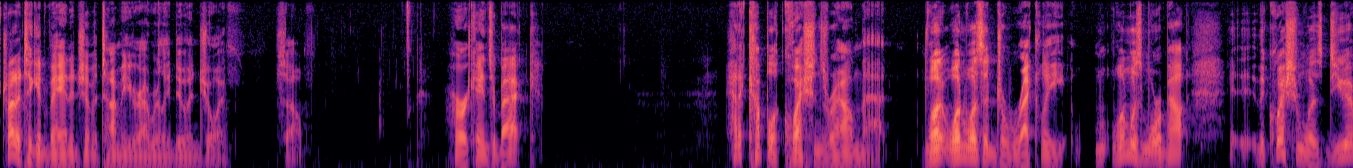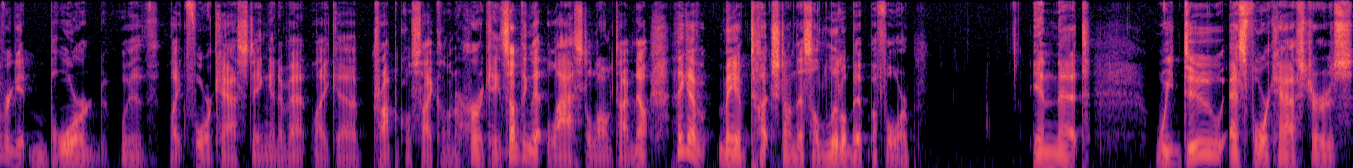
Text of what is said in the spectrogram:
try to take advantage of a time of year I really do enjoy. So, hurricanes are back. Had a couple of questions around that. One, one wasn't directly, one was more about the question was do you ever get bored with like forecasting an event like a tropical cyclone or hurricane, something that lasts a long time? Now, I think I may have touched on this a little bit before in that we do, as forecasters,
